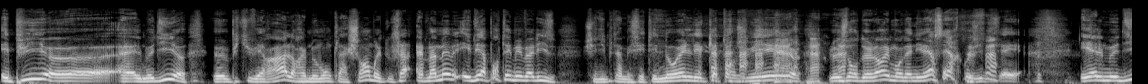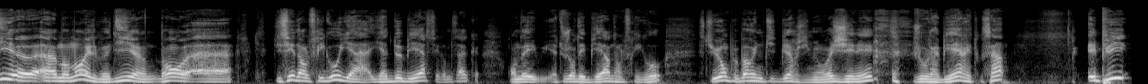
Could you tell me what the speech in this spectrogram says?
Et puis, euh, elle me dit, euh, puis tu verras. Alors, elle me montre la chambre et tout ça. Elle m'a même aidé à porter mes valises. J'ai dit, putain, mais c'était Noël, le 14 juillet, euh, le jour de l'an et mon anniversaire, quoi. Dit, Et elle me dit, à un moment, elle me dit, bon, tu sais, dans le frigo, il y a, y a deux bières. C'est comme ça que on a, il y a toujours des bières dans le frigo. Si tu veux, on peut boire une petite bière. Je dis, mais on va se gêner. J'ouvre la bière et tout ça. Et puis,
